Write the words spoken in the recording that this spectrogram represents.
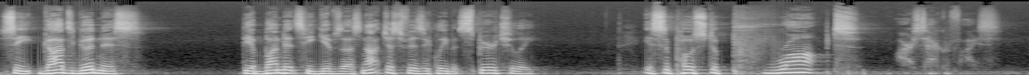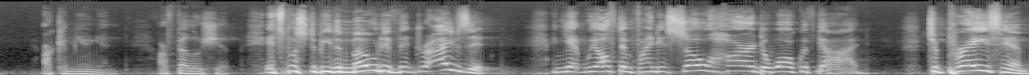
See, God's goodness, the abundance He gives us, not just physically, but spiritually, is supposed to prompt our sacrifice, our communion, our fellowship. It's supposed to be the motive that drives it. And yet we often find it so hard to walk with God, to praise Him,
